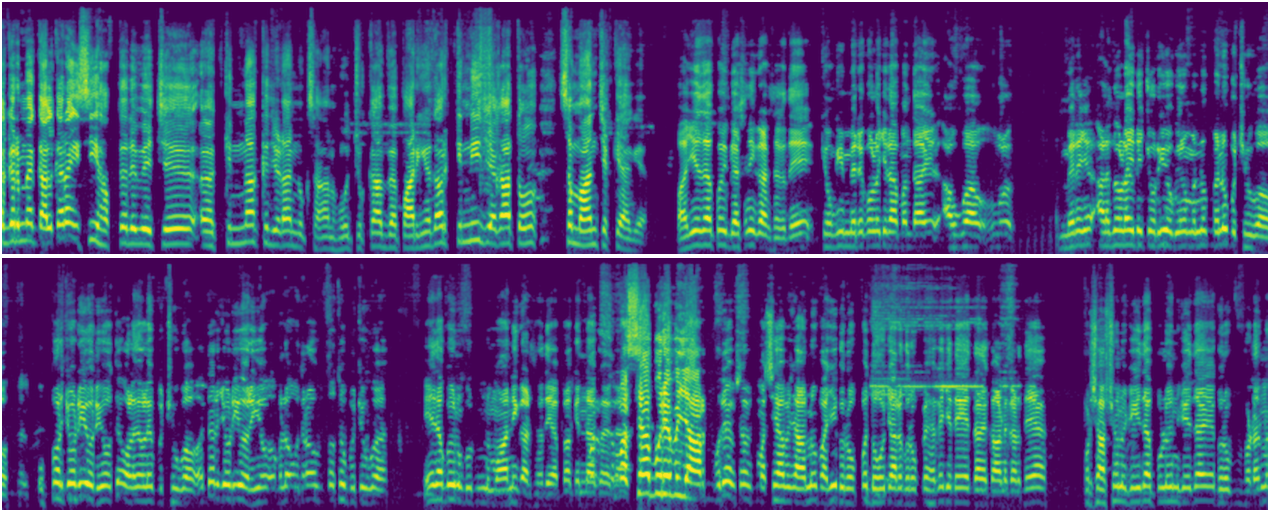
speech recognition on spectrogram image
ਅਗਰ ਮੈਂ ਗੱਲ ਕਰਾਂ ਇਸੀ ਹਫ਼ਤੇ ਦੇ ਵਿੱਚ ਕਿੰਨਾ ਕੁ ਜਿਹੜਾ ਨੁਕਸਾਨ ਹੋ ਚੁੱਕਾ ਵਪਾਰੀਆਂ ਦਾ ਔਰ ਕਿੰਨੀ ਜਗ੍ਹਾ ਤੋਂ ਸਮਾਨ ਚੱਕਿਆ ਗਿਆ? ਭਾਜੀ ਇਹਦਾ ਕੋਈ ਗੈਸ ਨਹੀਂ ਕਰ ਸਕਦੇ ਕਿਉਂਕਿ ਮੇਰੇ ਕੋਲ ਜਿਹੜਾ ਬੰਦਾ ਆਊਗਾ ਉਹ ਮੇਰੇ ਆਲੇ ਦੁਆਲੇ ਜਿਹੜੀ ਚੋਰੀ ਹੋ ਗਈ ਮੈਨੂੰ ਮੈਨੂੰ ਪੁੱਛੂਗਾ। ਉੱਪਰ ਚੋਰੀ ਹੋ ਰਹੀ ਹੈ ਉਹ ਤੇ ਆਲੇ ਦੁਆਲੇ ਪੁੱਛੂਗਾ ਉਧਰ ਚੋਰੀ ਹੋ ਰਹੀ ਹੈ ਅਗਲਾ ਉਧਰ ਉੱਥੋਂ ਪੁੱਛੂਗਾ। ਇਹਦਾ ਕੋਈ ਅਨੁਮਾਨ ਨਹੀਂ ਕਰ ਸਕਦੇ ਆਪਾਂ ਕਿੰਨਾ ਸਮੱਸਿਆ ਪੂਰੇ ਬਾਜ਼ਾਰ ਪੂਰੇ ਸਮੱਸਿਆ ਬਾਜ਼ਾਰ ਨੂੰ ਭਾਜੀ ਗਰੁੱਪ ਦੋ ਚਾਰ ਗਰੁੱਪ ਹੈਗੇ ਜਿਹੜੇ ਇਦਾਂ ਕਾਂਡ ਕਰਦੇ ਆ। ਪ੍ਰਸ਼ਾਸਨ ਨੂੰ ਚਾਹੀਦਾ, ਪੁਲਿਸ ਨੂੰ ਚਾਹੀਦਾ ਇਹ ਗਰੁੱਪ ਫੜਨ,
